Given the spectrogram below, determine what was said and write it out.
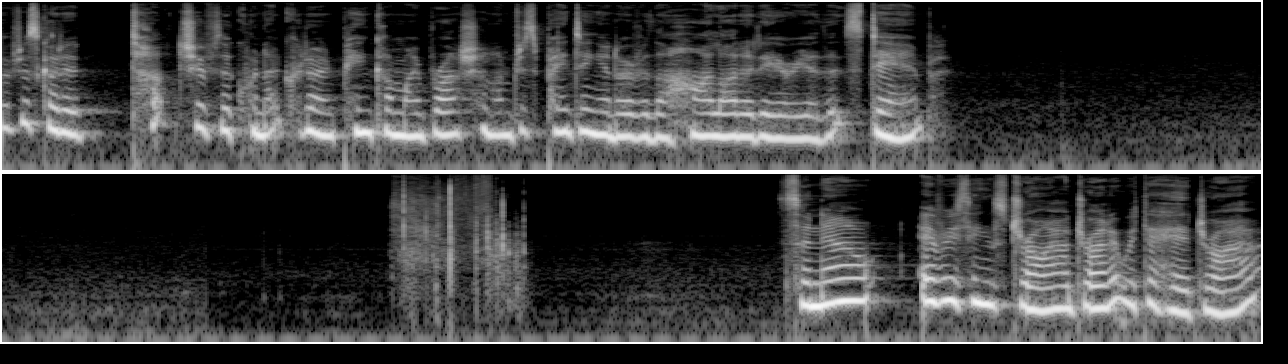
I've just got a touch of the quinacridone pink on my brush and I'm just painting it over the highlighted area that's damp. So now everything's dry. I dried it with the hairdryer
